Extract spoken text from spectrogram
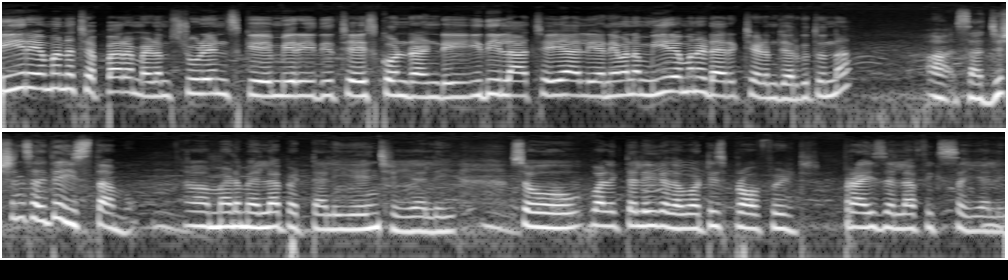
మీరేమైనా చెప్పారా మేడం స్టూడెంట్స్కి మీరు ఇది చేసుకొని రండి ఇది ఇలా చేయాలి అని ఏమైనా మీరేమైనా డైరెక్ట్ చేయడం జరుగుతుందా? సజెషన్స్ అయితే ఇస్తాము. మేడం ఎలా పెట్టాలి ఏం చేయాలి? సో వాళ్ళకి తెలియదు కదా వాట్ ఈస్ ప్రాఫిట్ ప్రైస్ ఎలా ఫిక్స్ అయ్యాలి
